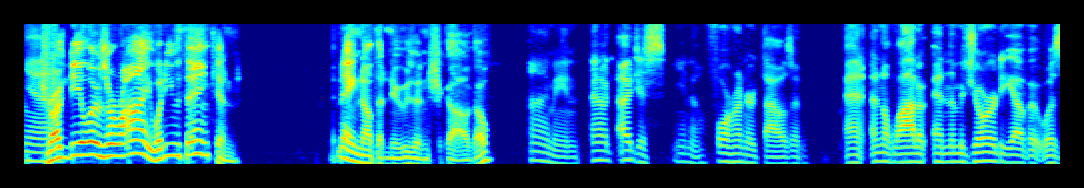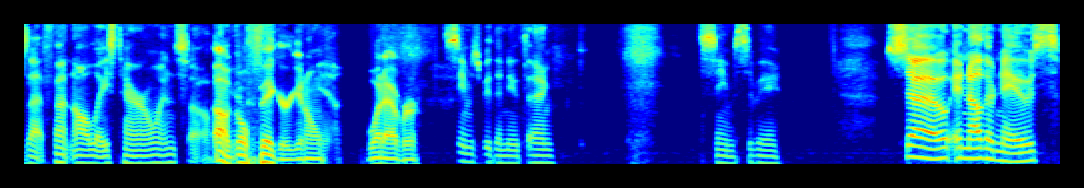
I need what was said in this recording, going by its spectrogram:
Yeah. Drug dealers are right. What are you thinking? It ain't nothing news in Chicago. I mean, I, I just, you know, 400,000. And, and a lot of, and the majority of it was that fentanyl laced heroin. So, Oh, go know, figure, you know, Yeah. whatever. Seems to be the new thing. Seems to be. So, in other news,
